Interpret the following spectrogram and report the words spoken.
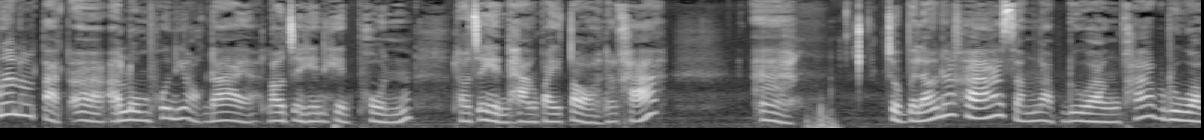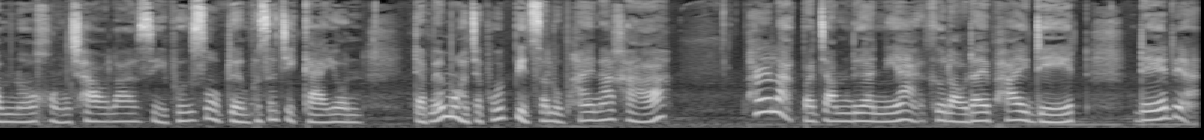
เมื่อเราตัดอารมณ์พวกนี้ออกได้ เราจะเห็นเหตุผล เราจะเห็นทางไปต่อนะคะอ่าจบไปแล้วนะคะสำหรับดวงภาพรวมเนาะของชาวราศีพฤษภเดือนพฤศจิกายน แต่แม่หมอจะพูดปิดสรุปให้นะคะไพ่หลักประจำเดือนนี้คือเราได้ไพ่เดทเดทเนี่ย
